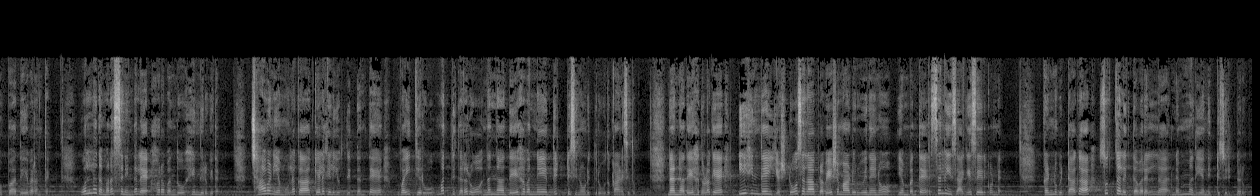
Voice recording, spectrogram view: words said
ಒಬ್ಬ ದೇವರಂತೆ. ಒಲ್ಲದ ಮನಸ್ಸಿನಿಂದಲೇ ಹೊರಬಂದು ಹಿಂದಿರುಗಿದೆ. ಛಾವಣಿಯ ಮೂಲಕ ಕೆಳಗಿಳಿಯುತ್ತಿದ್ದಂತೆ ವೈದ್ಯರು ಮತ್ತಿತರರು ನನ್ನ ದೇಹವನ್ನೇ ದಿಟ್ಟಿಸಿ ನೋಡುತ್ತಿರುವುದು ಕಾಣಿಸಿತು. ನನ್ನ ದೇಹದೊಳಗೆ ಈ ಹಿಂದೆ ಎಷ್ಟೋ ಸಲ ಪ್ರವೇಶ ಮಾಡಿರುವೆನೇನೋ ಎಂಬಂತೆ ಸಲೀಸಾಗಿ ಸೇರಿಕೊಂಡೆ. ಕಣ್ಣು ಬಿಟ್ಟಾಗ ಸುತ್ತಲಿದ್ದವರೆಲ್ಲ ನೆಮ್ಮದಿಯ ನಿಟ್ಟಿಸಿಟ್ಟರು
